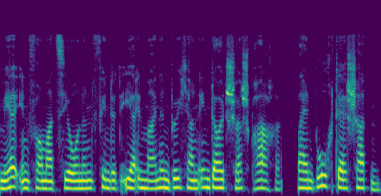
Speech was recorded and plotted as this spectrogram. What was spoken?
Mehr Informationen findet ihr in meinen Büchern in deutscher Sprache, mein Buch der Schatten,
